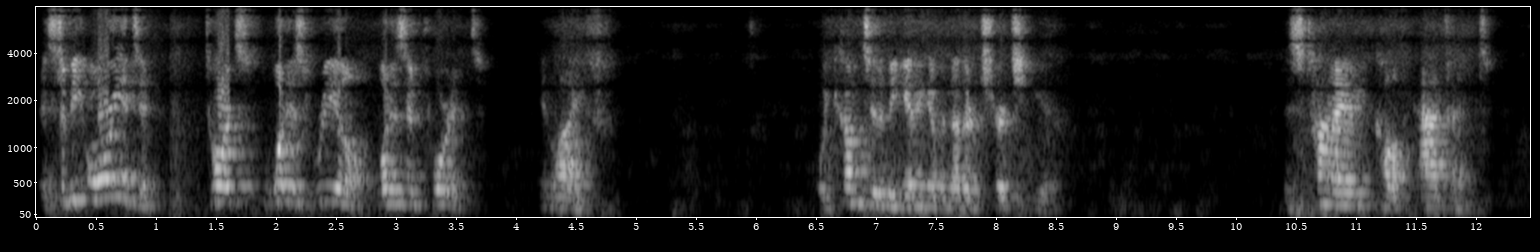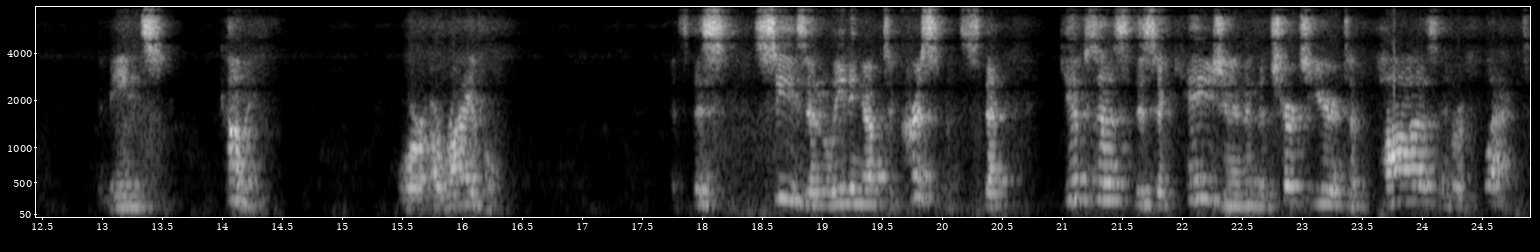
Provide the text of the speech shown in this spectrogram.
It's to be oriented towards what is real, what is important in life. We come to the beginning of another church year. This time called Advent It means coming or arrival. It's this season leading up to Christmas that gives us this occasion in the church year to pause and reflect,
